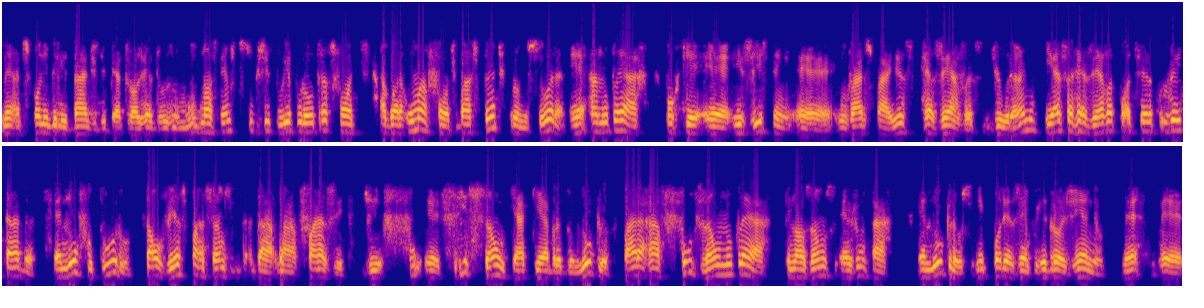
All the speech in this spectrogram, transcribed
né, a disponibilidade de petróleo reduz no mundo, nós temos que substituir por outras fontes. Agora, uma fonte bastante promissora é a nuclear porque é, existem é, em vários países reservas de urânio e essa reserva pode ser aproveitada. É, no futuro, talvez passamos da, da fase de é, fissão, que é a quebra do núcleo, para a fusão nuclear, que nós vamos é, juntar é, núcleos e, por exemplo, hidrogênio, né, é,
